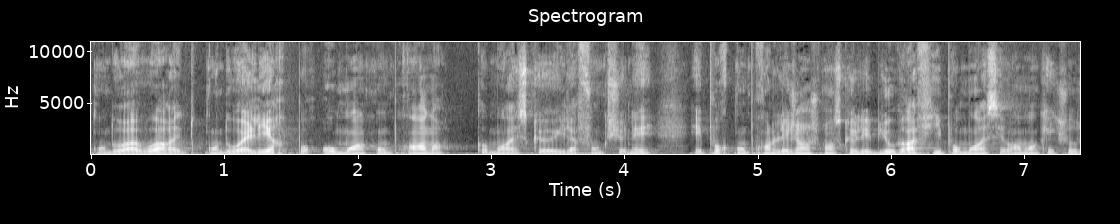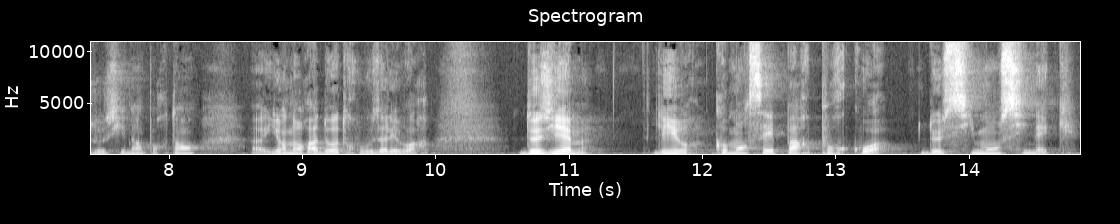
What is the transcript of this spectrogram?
qu'on doit avoir et qu'on doit lire pour au moins comprendre comment est-ce qu'il a fonctionné. Et pour comprendre les gens, je pense que les biographies, pour moi, c'est vraiment quelque chose aussi d'important. Euh, il y en aura d'autres, vous allez voir. Deuxième livre, Commencer par Pourquoi, de Simon Sinek.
